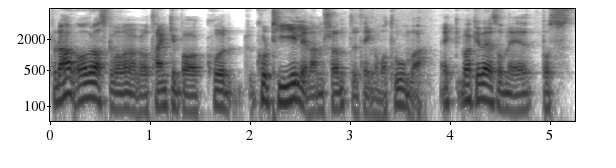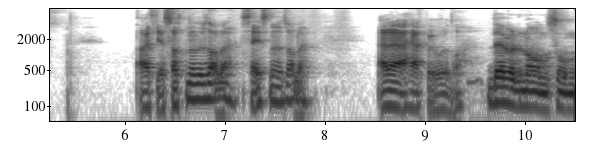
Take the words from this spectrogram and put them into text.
For det har overraska meg mange ganger å tenke på hvor, hvor tidlig de skjønte ting om atomer. Var ikke det sånn i, på jeg vet ikke, 1700-tallet? 1600-tallet? Eller er jeg helt på jordet nå? det er vel noen som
